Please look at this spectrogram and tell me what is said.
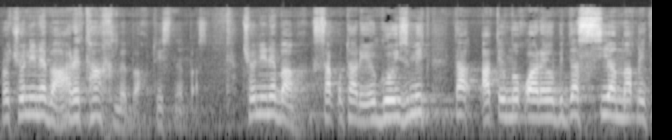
რომ ჩვენი ნება არ ეთანხმება ღვთისნებას. ჩვენი ნება საკუთარი ეგოიზმით და პატიმოყარეობით და სიამაყით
